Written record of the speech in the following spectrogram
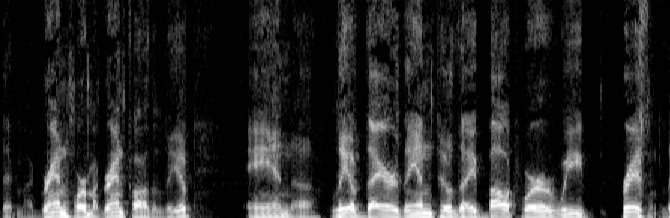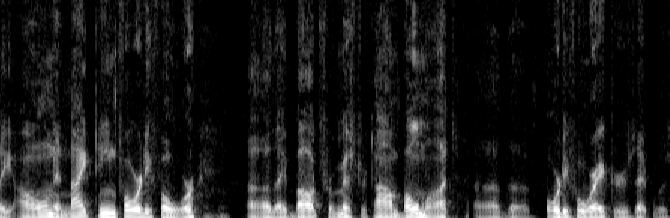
that my grand where my grandfather lived, and uh, lived there then till they bought where we presently own in 1944. Uh, they bought from Mr. Tom Beaumont uh, the 44 acres that was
